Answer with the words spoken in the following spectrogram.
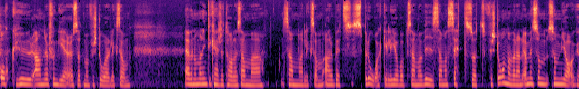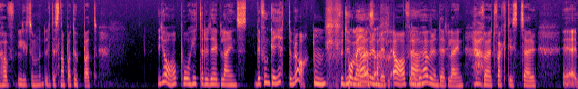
och hur andra fungerar så att man förstår liksom Även om man inte kanske talar samma, samma liksom arbetsspråk eller jobbar på samma vis, samma sätt så att förstår man varandra. men som, som jag har liksom lite snappat upp att Ja, påhittade deadlines, det funkar jättebra. Mm. För du på behöver mig alltså. en deadline, Ja, för ja. du behöver en deadline för att faktiskt så här, eh,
